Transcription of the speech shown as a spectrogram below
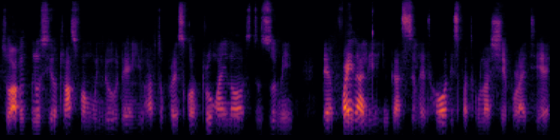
So having closed your transform window then you have to press ctrl minus to zoom in. Then finally you can select all this particular shape right here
